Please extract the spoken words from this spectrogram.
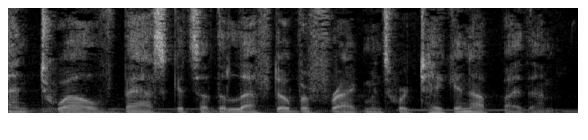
and twelve baskets of the leftover fragments were taken up by them.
